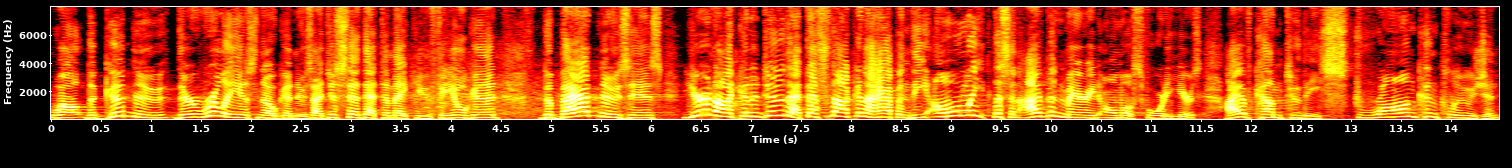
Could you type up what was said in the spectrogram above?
Well, the good news, there really is no good news. I just said that to make you feel good. The bad news is you're not going to do that. That's not going to happen. The only, listen, I've been married almost 40 years. I have come to the strong conclusion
